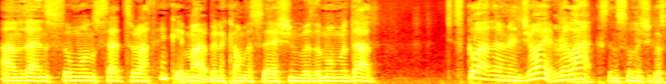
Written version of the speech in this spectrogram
And then someone said to her, I think it might have been a conversation with her mum and dad, just go out there and enjoy it, relax. And suddenly she goes,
